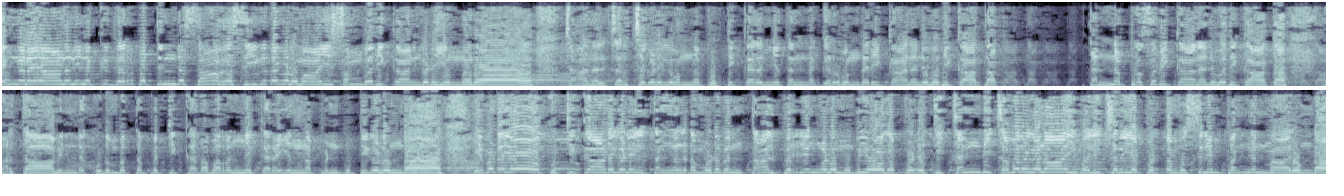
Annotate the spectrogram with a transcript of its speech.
എങ്ങനെയാണ് നിനക്ക് ഗർഭത്തിന്റെ സാഹസികതകളുമായി സംവദിക്കാൻ കഴിയുന്നത്? ചാനൽ ചർച്ചകളിൽ വന്ന് പൊട്ടിക്കരഞ്ഞ് തന്നെ ഗർഭം ധരിക്കാൻ അനുവദിക്കാത്ത തന്നെ പ്രസവിക്കാൻ അനുവദിക്കാത്ത ഭർത്താവിന്റെ കുടുംബത്തെപ്പറ്റി കഥ പറഞ്ഞ് കരയുന്ന പെൺകുട്ടികളുണ്ട്. എവിടെയോ കുറ്റിക്കാടുകളിൽ തങ്ങളുടെ മുഴുവൻ താൽപര്യങ്ങളും ഉപയോഗപ്പെടുത്തി ചണ്ടിച്ചവറുകളായി വലിച്ചെറിയപ്പെട്ട മുസ്ലിം പങ്ങന്മാരുണ്ട്.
